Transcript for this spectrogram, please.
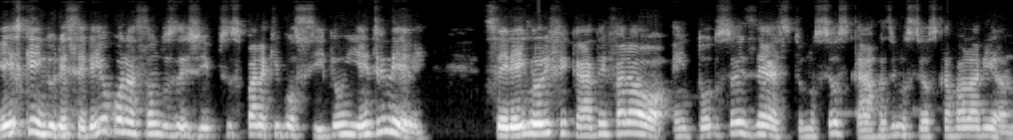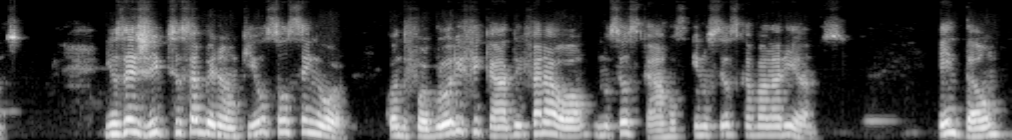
Eis que endurecerei o coração dos egípcios para que vos sigam e entre nele. Serei glorificado em Faraó, em todo o seu exército, nos seus carros e nos seus cavalarianos. E os egípcios saberão que eu sou o Senhor, quando for glorificado em Faraó, nos seus carros e nos seus cavalarianos. Então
